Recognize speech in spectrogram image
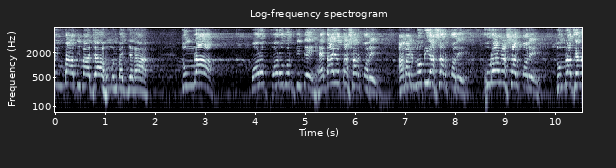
মিন বাদি মা জাআহুমুল বায়্যিনাত তোমরা পর, পরবর্তীতে হেদায়ত আসার পরে, আমার নবী আসার পরে, কোরআন আসার পরে, তোমরা যেন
